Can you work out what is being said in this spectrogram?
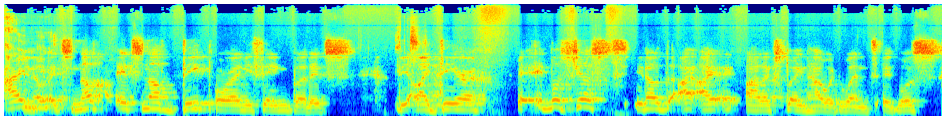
I you know, it's not it's not deep or anything, but it's the it's, idea. It, was just, you know, I, I I'll explain how it went. It was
